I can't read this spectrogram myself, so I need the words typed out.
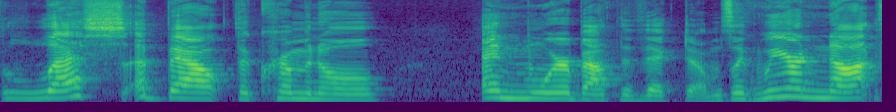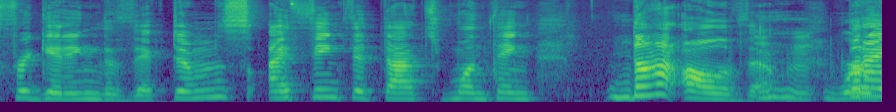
less about the criminal and more about the victims. Like we are not forgetting the victims. I think that that's one thing. Not all of them, but Mm-hmm. We're- I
